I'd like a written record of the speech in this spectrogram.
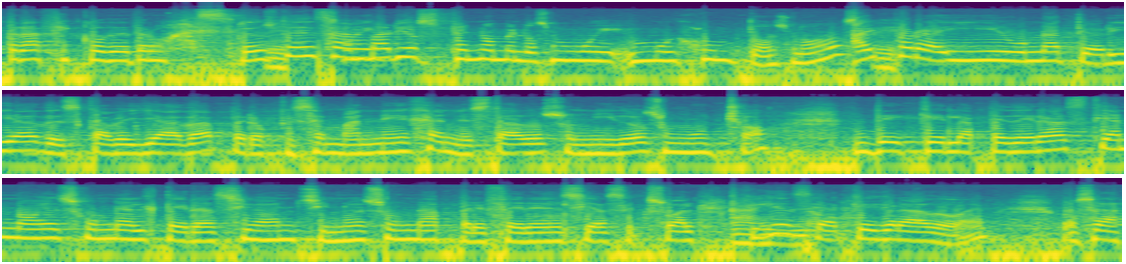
tráfico de drogas. Pero ustedes saben varios fenómenos muy muy juntos, ¿no? Hay por ahí una teoría descabellada, pero que se maneja en Estados Unidos mucho, de que la pederastia no es una alteración, sino es una preferencia sexual. Fíjense a qué grado, ¿eh? O sea,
